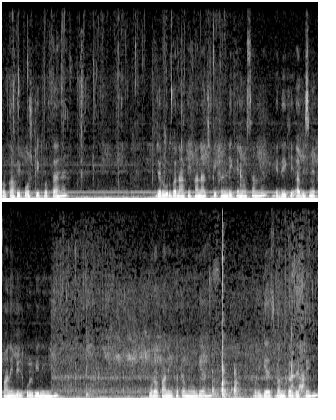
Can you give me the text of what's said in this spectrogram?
और काफ़ी पौष्टिक होता है। ज़रूर बना के खाना चाहिए ठंडी के मौसम में। ये देखिए, अब इसमें पानी बिल्कुल भी नहीं है। पूरा पानी ख़त्म हो गया है। अभी गैस बंद कर देते हैं।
